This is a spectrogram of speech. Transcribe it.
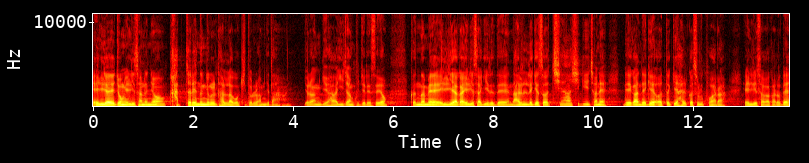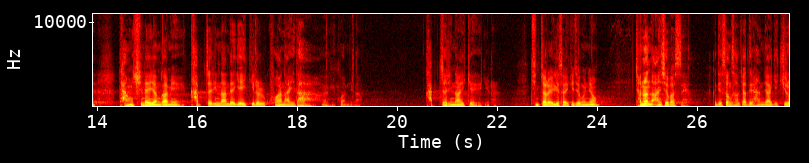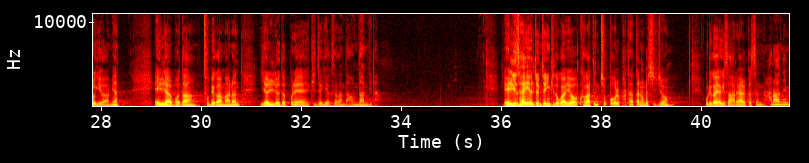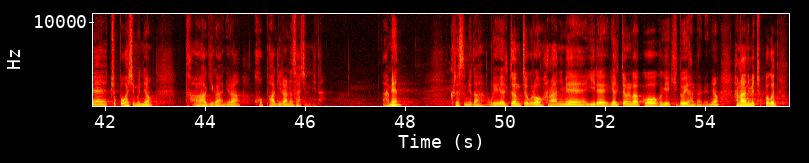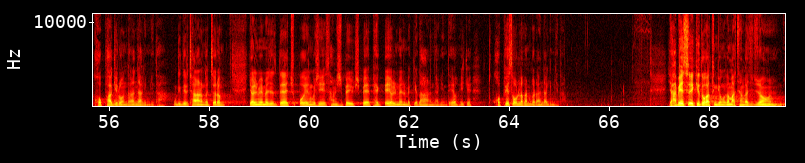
엘리야의 종 엘리사는요 갑절의 능력을 달라고 기도를 합니다. 열왕기하 2장 9절에서요 건너에 엘리야가 엘리사에게 이르되 나를 내게서 취하시기 전에 내가 내게 어떻게 할 것을 구하라. 엘리사가 가로되 당신의 영감이 갑절이나 내게 있기를 구하나이다. 구합니다. 갑절이나 있게 있기를. 진짜로 엘리사의 기적은요. 저는 안 쉬어봤어요. 근데 성서학자들이 하는 이야기 기록에 의하면 엘리야보다 두 배가 많은 18번의 기적의 역사가 나온답니다. 엘리사의 열정적인 기도가요, 그와 같은 축복을 받았다는 것이죠. 우리가 여기서 알아야 할 것은 하나님의 축복하심은요, 더하기가 아니라 곱하기라는 사실입니다. 아멘. 그렇습니다. 우리 열정적으로 하나님의 일에 열정을 갖고 거기에 기도해야 한다면요. 하나님의 축복은 곱하기로 온다는 이야기입니다. 우리들이 잘 아는 것처럼 열매 맺을 때 축복해 것이 30배, 60배, 100배 열매를 맺게다 하는 이야기인데요. 이게 곱해서 올라가는 거라는 이야기입니다. 야베스의 기도 같은 경우도 마찬가지죠.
